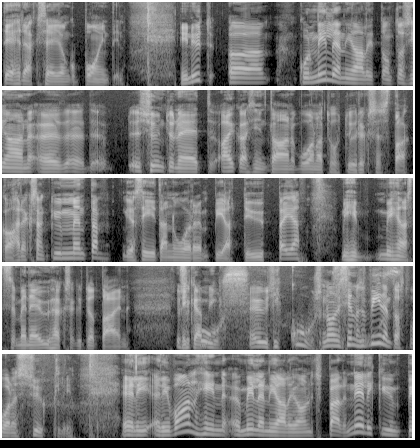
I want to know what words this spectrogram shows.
tehdäkseen jonkun pointin. Niin nyt, äh, kun milleniaalit on tosiaan äh, äh, syntyneet aikaisintaan vuonna 1980 ja siitä nuorempia tyyppejä, mihin, mihin asti se menee 90 jotain. 96. 96. No niin siinä on se 15 vuoden sykli. Eli, eli vanhin milleniaali on nyt päälle 40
